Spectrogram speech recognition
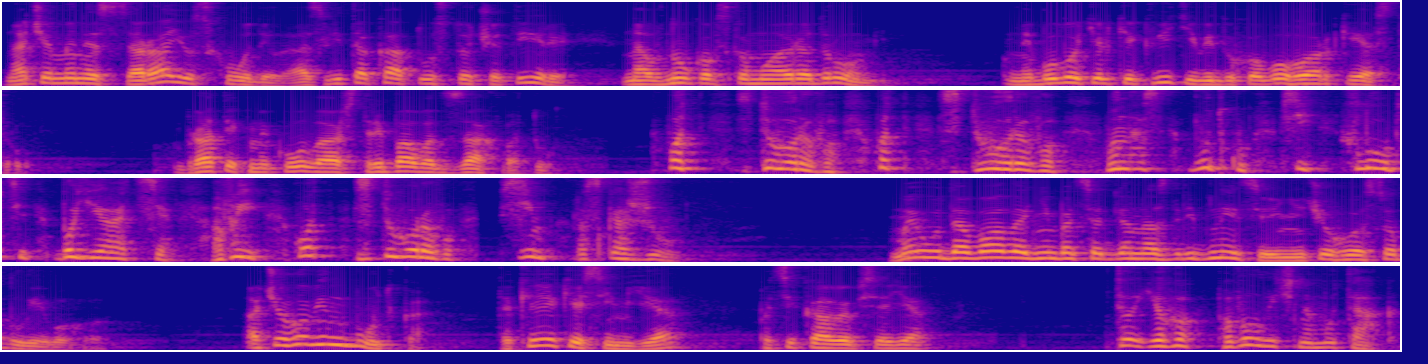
Наче ми не з сараю сходили, а з літака Ту-104 на внуковському аеродромі. Не було тільки квітів і духового оркестру. Братик Микола аж стрибав від захвату. От здорово, от здорово. У нас будку всі хлопці бояться, а ви от здорово, всім розкажу. Ми удавали, ніби це для нас дрібниця і нічого особливого. А чого він будка? Таке яке сім'я? поцікавився я. То його по вуличному так.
